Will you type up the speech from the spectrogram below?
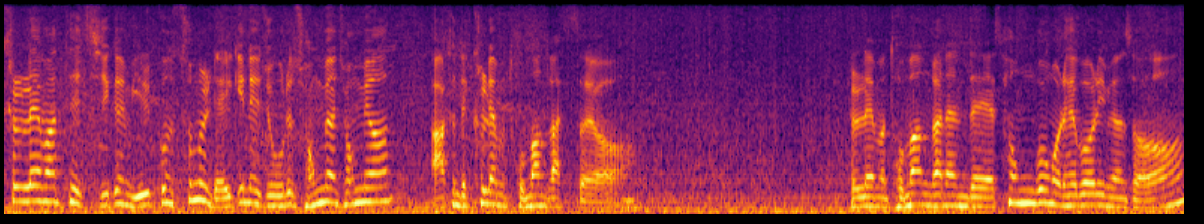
클렘한테 지금 일꾼 24개 내주고 그래서 정면 정면. 아 근데 클렘은 도망갔어요. 클렘은 도망가는데 성공을 해버리면서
